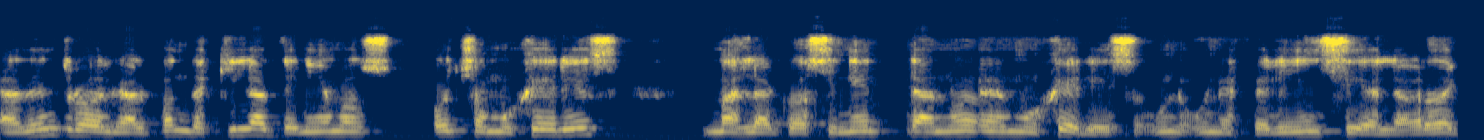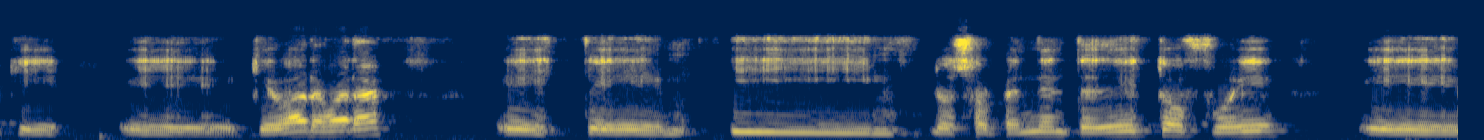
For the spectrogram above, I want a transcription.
adentro del galpón de esquila teníamos ocho mujeres, más la cocinera nueve mujeres. una experiencia, la verdad que eh, que bárbara. Este, y lo sorprendente de esto fue eh,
